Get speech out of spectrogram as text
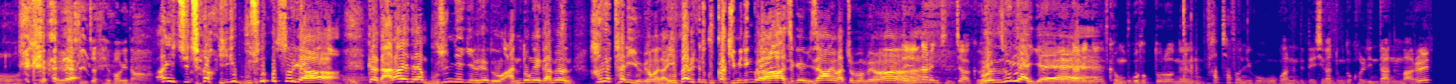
어, 진짜, 진짜 대박이다. 아니 진짜 이게 무슨 헛소리야. 그러니까 나라에 대한 무슨 얘기를 해도 안동에 가면 하회탈이 유명하다. 이 말을 해도 국가 기밀인 거야. 지금 이 상황에 맞춰 보면. 근데 옛날엔 진짜 그. 뭔 소리야 이게. 옛날에는 경부고속도로는 4차선이고 오고 가는데 4시간 정도 걸린다는 말을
